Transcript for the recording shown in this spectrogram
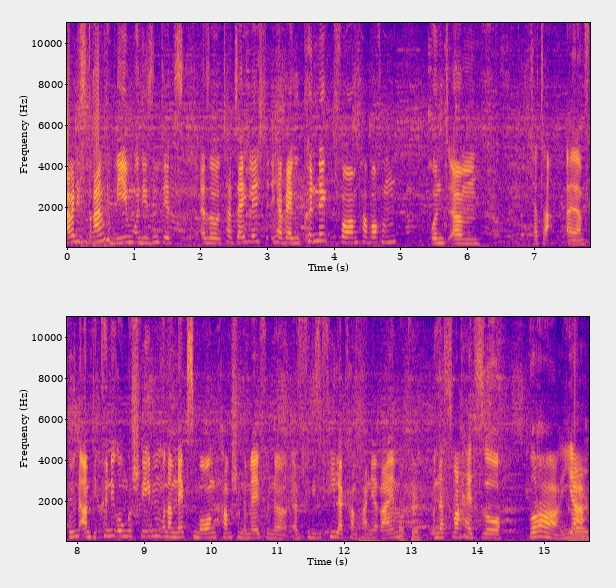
Aber die sind dran geblieben und die sind jetzt, also tatsächlich, ich habe ja gekündigt vor ein paar Wochen und ähm, ich hatte äh, am frühen Abend die Kündigung geschrieben und am nächsten Morgen kam schon eine Mail für, eine, also für diese Fehler-Kampagne rein. Okay. Und das war halt so, boah, ja, Geil,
